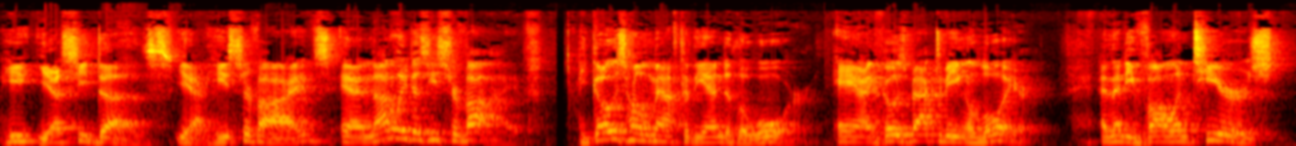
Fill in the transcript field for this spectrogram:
he yes, he does. Yeah, he survives, and not only does he survive, he goes home after the end of the war and goes back to being a lawyer, and then he volunteers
